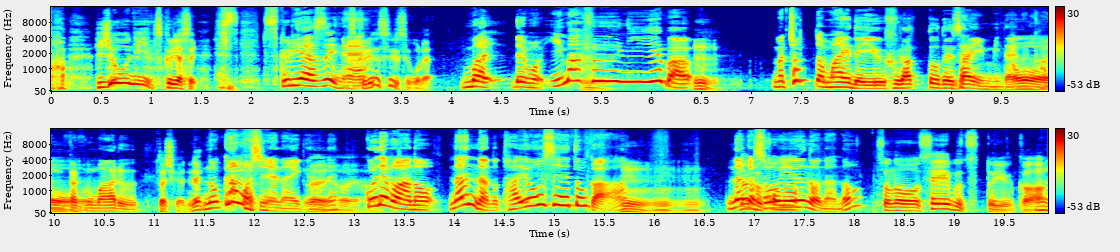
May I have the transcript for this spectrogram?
非常に作りやすい。作りやすいね。作りやすいですよこれ、まあでも今風に言えば、うん、まあちょっと前でいうフラットデザインみたいな感覚もある確かにね。のかもしれないけどね、はいはいはい。これでもあの何なの多様性とか、うんうんうん。なんかそういうこの？なのその生物というか、う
